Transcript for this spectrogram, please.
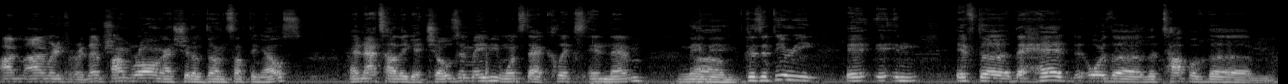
I'm, I'm ready for redemption. I'm wrong. I should have done something else, and that's how they get chosen. Maybe once that clicks in them. Maybe. because in theory, i i in if the the head or the the top of the um,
